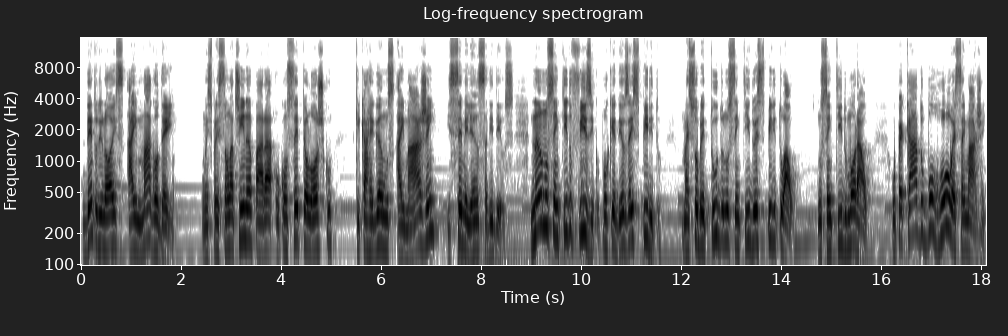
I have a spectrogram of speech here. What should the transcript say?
dentro de nós a imago Dei, uma expressão latina para o conceito teológico que carregamos a imagem e semelhança de Deus. Não no sentido físico, porque Deus é espírito, mas, sobretudo, no sentido espiritual, no sentido moral. O pecado borrou essa imagem,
